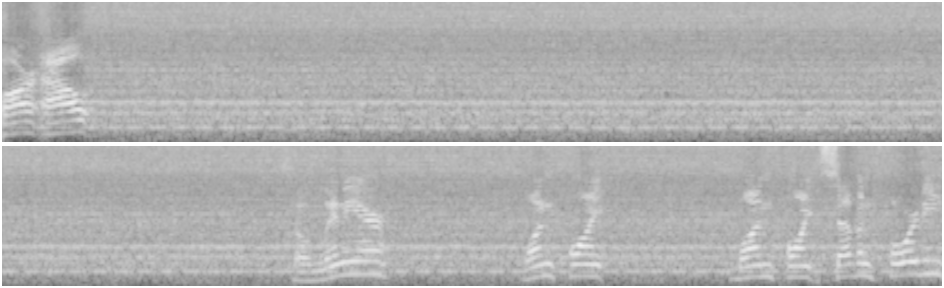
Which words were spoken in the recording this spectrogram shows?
bar out, So linear, 1.1.740, 0.7.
